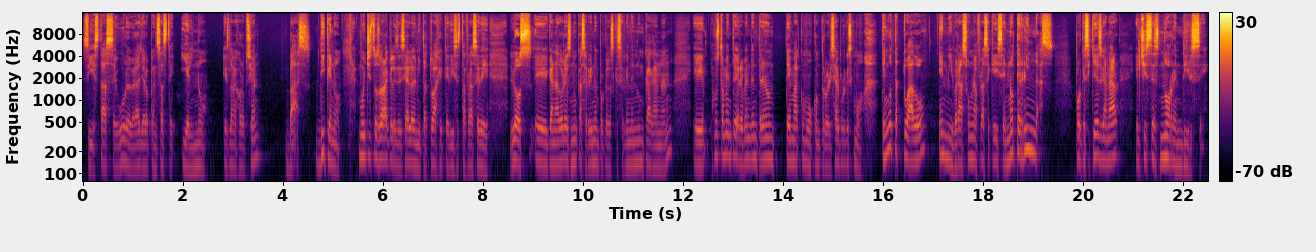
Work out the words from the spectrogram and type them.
si estás seguro, de verdad, ya lo pensaste y el no es la mejor opción, vas, di que no. Muy chistoso ahora que les decía lo de mi tatuaje que dice esta frase de los eh, ganadores nunca se rinden porque los que se rinden nunca ganan. Eh, justamente de repente entré en un tema como controversial porque es como, tengo tatuado en mi brazo una frase que dice, no te rindas, porque si quieres ganar, el chiste es no rendirse.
